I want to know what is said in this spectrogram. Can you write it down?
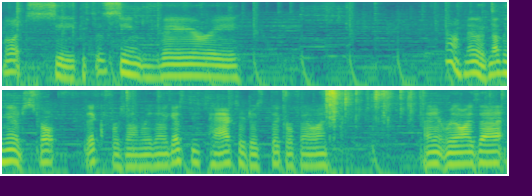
Let's see, because this seems very... Oh, no, there's nothing in it. It just felt thick for some reason. I guess these packs are just thicker feeling. I didn't realize that.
